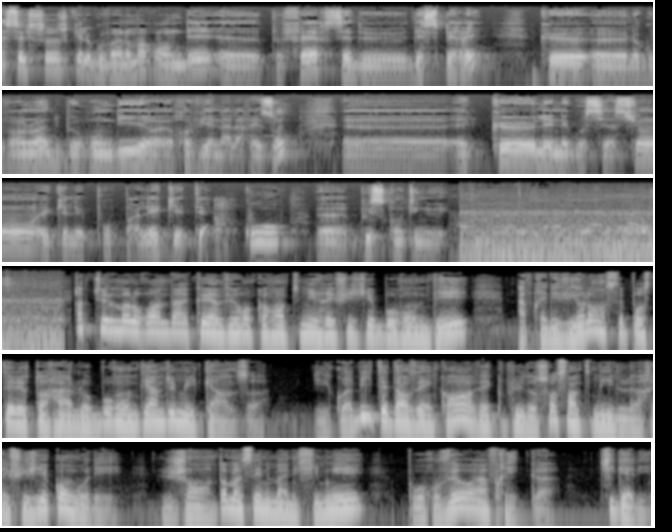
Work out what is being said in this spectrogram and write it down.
La seule chose que le gouvernement rwandais euh, peut faire, c'est d'espérer que euh, le gouvernement du Burundi euh, revienne à la raison et que les négociations et que les pourparlers qui étaient en cours puissent continuer. Actuellement, le Rwanda accueille environ 40 000 réfugiés burundais après les violences post-électorales au Burundi en 2015. Ils cohabitent dans un camp avec plus de 60 000 réfugiés congolais. Jean Thomas Manishimwe pour VOA Afrique, Kigali.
